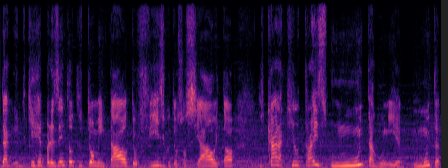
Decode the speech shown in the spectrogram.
da, que representa o teu mental, teu físico, teu social e tal. E, cara, aquilo traz muita agonia. Muita.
